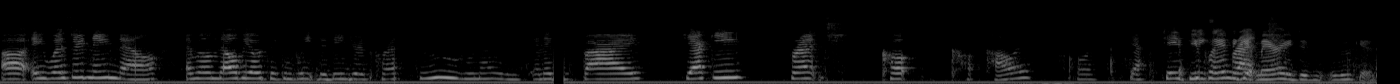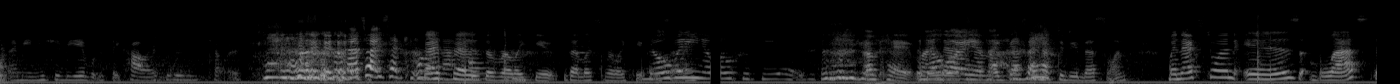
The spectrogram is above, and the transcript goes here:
Uh, a wizard named Nell, and will Nell be able to complete the dangerous quest? Ooh, who knows? And it's by Jackie French Co- Co- Collar. Collar. Yeah, Jade If you speaks plan to get married to Lucas, I mean, you should be able to say collar because this is Keller. That's why I said Collar. That, that is a really cute. That looks really cute. Nobody knows who she is. Okay, So my don't next. worry I guess. I have to do this one. My next one is Blessed,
